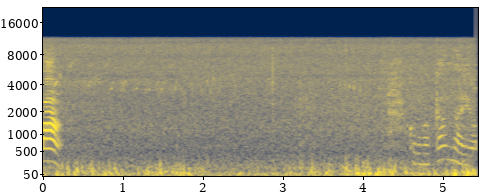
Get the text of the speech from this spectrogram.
パンこれわかんないよ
